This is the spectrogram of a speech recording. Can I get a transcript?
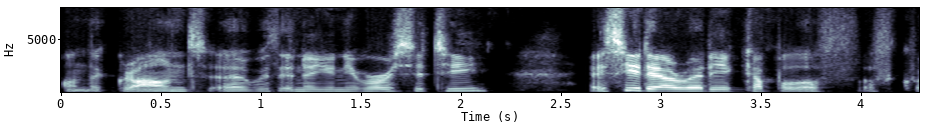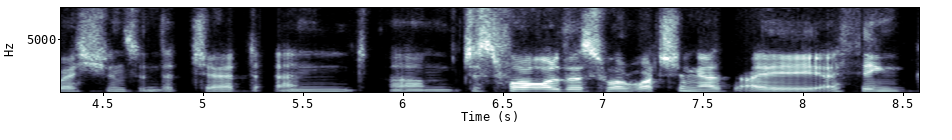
on the ground uh, within a university. I see there are already a couple of, of questions in the chat. And um, just for all those who are watching us, I, I think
